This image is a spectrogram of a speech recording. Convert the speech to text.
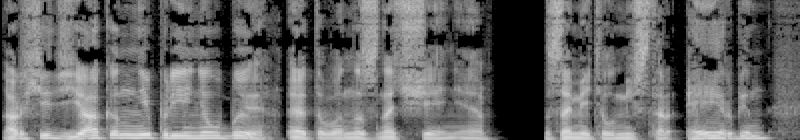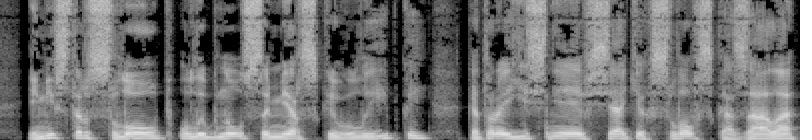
Архидиакон не принял бы этого назначения, заметил мистер Эйрбин, и мистер Слоуп улыбнулся мерзкой улыбкой, которая яснее всяких слов сказала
